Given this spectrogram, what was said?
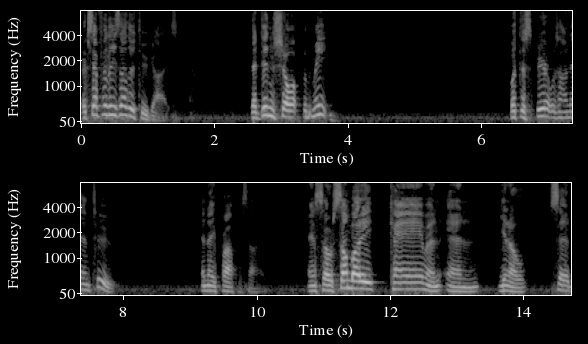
except for these other two guys that didn't show up for the meeting. But the Spirit was on them too, and they prophesied. And so somebody came and, and you know, said,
